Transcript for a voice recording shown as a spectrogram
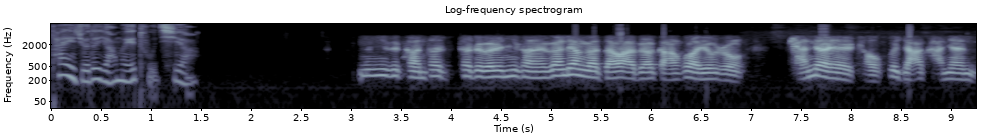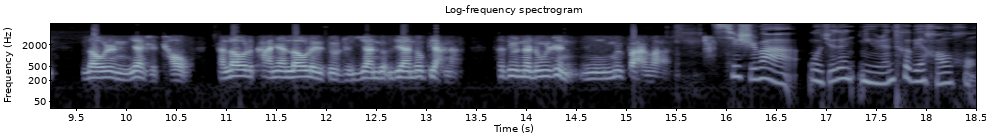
他也觉得扬眉吐气啊。那你得看他，他这个人，你看俺两个在外边干活，有时候天天也吵，回家看见老人也是吵。老了，看见老了，就是眼都脸都变了。他就那种人，你没办法。其实吧，我觉得女人特别好哄。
